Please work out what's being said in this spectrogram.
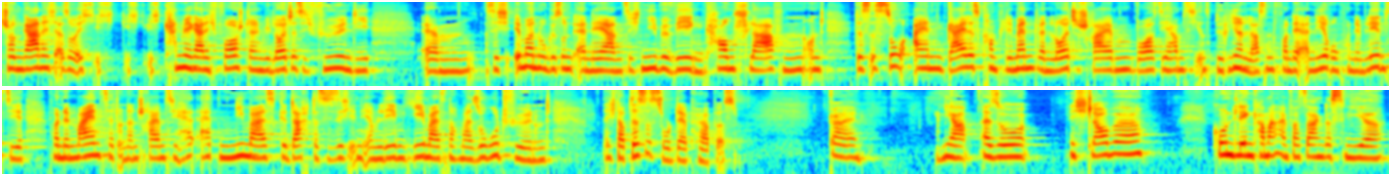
schon gar nicht, also ich, ich, ich, ich kann mir gar nicht vorstellen, wie Leute sich fühlen, die ähm, sich immer nur gesund ernähren, sich nie bewegen, kaum schlafen. Und das ist so ein geiles Kompliment, wenn Leute schreiben, boah, sie haben sich inspirieren lassen von der Ernährung, von dem Lebensstil, von dem Mindset. Und dann schreiben, sie hä- hätten niemals gedacht, dass sie sich in ihrem Leben jemals nochmal so gut fühlen. Und ich glaube, das ist so der Purpose. Geil. Ja, also ich glaube, grundlegend kann man einfach sagen, dass wir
